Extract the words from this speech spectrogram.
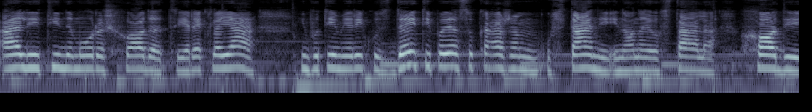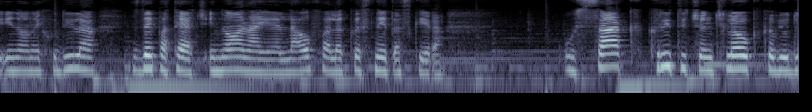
ali ti ne moreš hoditi, je rekla ja. In potem je rekel, zdaj ti pa jaz ukažem, ustani in ona je ostala, hodi in ona je hodila, zdaj pa teč. In ona je laufala, kasneta skira vsak kritičen človek, ki bi od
